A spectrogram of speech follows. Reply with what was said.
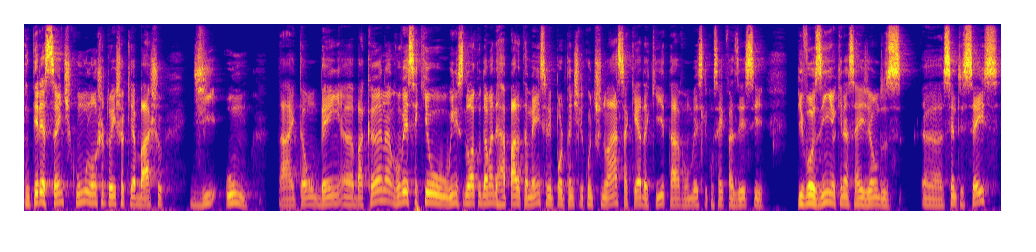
interessante com o long short ratio aqui abaixo de 1. Tá, então bem uh, bacana. Vamos ver se aqui o índice do dólar dá uma derrapada também. Seria importante ele continuar essa queda aqui, tá? Vamos ver se ele consegue fazer esse pivôzinho aqui nessa região dos uh, 106.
